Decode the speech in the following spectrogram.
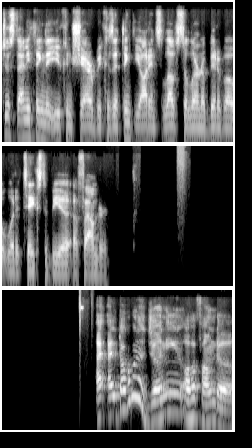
Just anything that you can share because i think the audience loves to learn a bit about what it takes to be a, a founder. I, will talk about the journey of a founder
